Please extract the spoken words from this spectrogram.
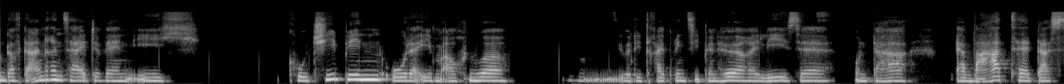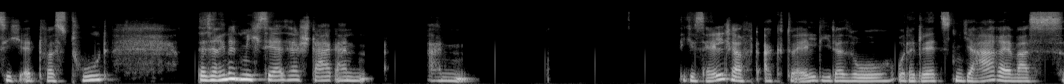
und auf der anderen Seite, wenn ich Coachie bin oder eben auch nur hm, über die drei Prinzipien höre, lese und da erwarte, dass sich etwas tut, das erinnert mich sehr, sehr stark an, an die Gesellschaft aktuell, die da so oder die letzten Jahre, was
